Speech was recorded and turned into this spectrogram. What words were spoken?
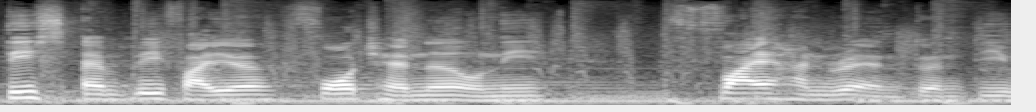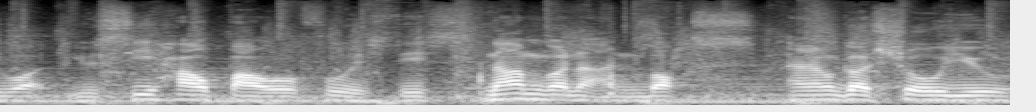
This amplifier, 4 channel only, 520 watt. You see how powerful is this? Now I'm gonna unbox and I'm gonna show you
